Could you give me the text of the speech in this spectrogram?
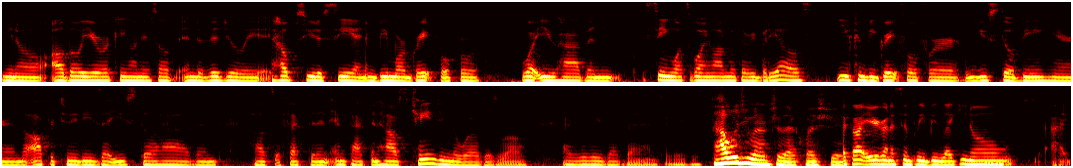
you know although you're working on yourself individually, it helps you to see and be more grateful for what you have and seeing what's going on with everybody else, you can be grateful for you still being here and the opportunities that you still have and how it's affected and impact and how it's changing the world as well. I really love that answer, baby. How would you answer that question? I thought you were gonna simply be like, you know, I,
